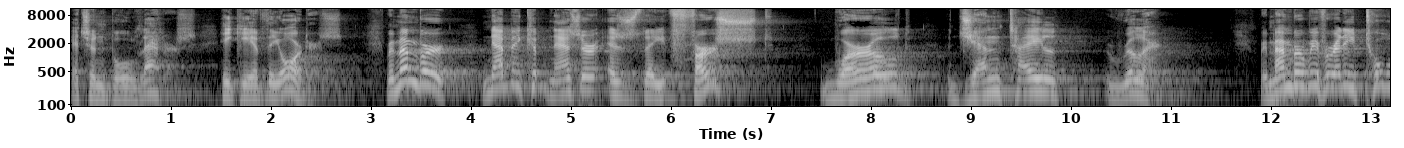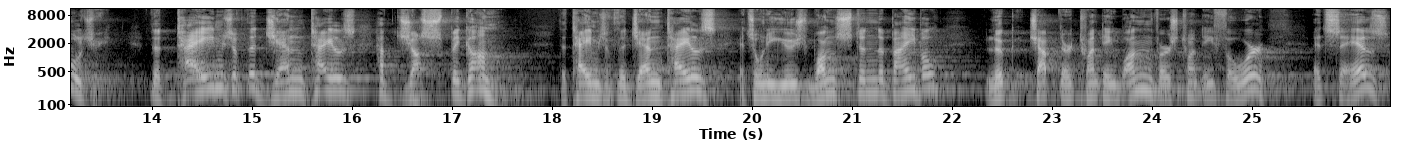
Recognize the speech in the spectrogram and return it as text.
It's in bold letters. He gave the orders. Remember, Nebuchadnezzar is the first world Gentile ruler. Remember, we've already told you the times of the Gentiles have just begun. The times of the Gentiles, it's only used once in the Bible. Luke chapter 21, verse 24, it says,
